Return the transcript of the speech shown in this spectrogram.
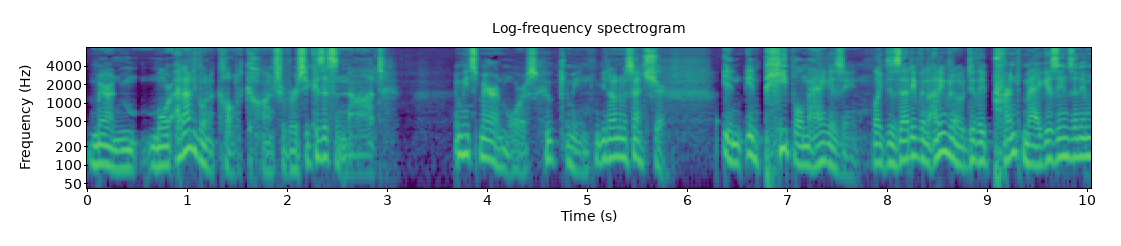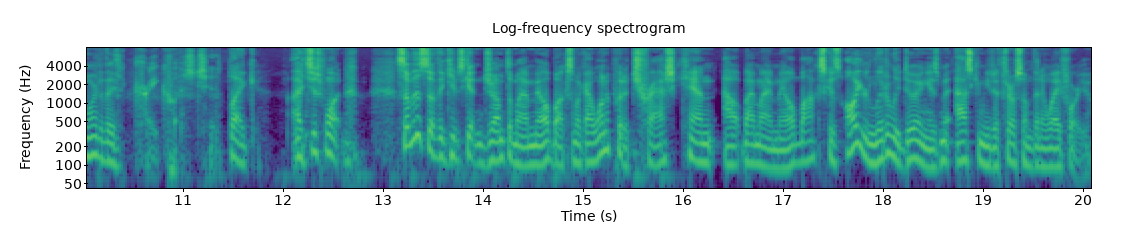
Maren Moore. I don't even want to call it a controversy because it's not. I mean, it's Maren Morris. Who, I mean, you know what I'm saying? Sure. In, in People magazine. Like, does that even, I don't even know, do they print magazines anymore? Do they, Great question. like, I just want some of the stuff that keeps getting jumped in my mailbox. I'm like, I want to put a trash can out by my mailbox because all you're literally doing is asking me to throw something away for you.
